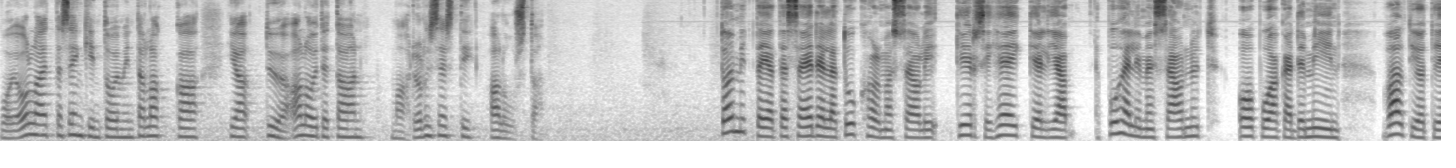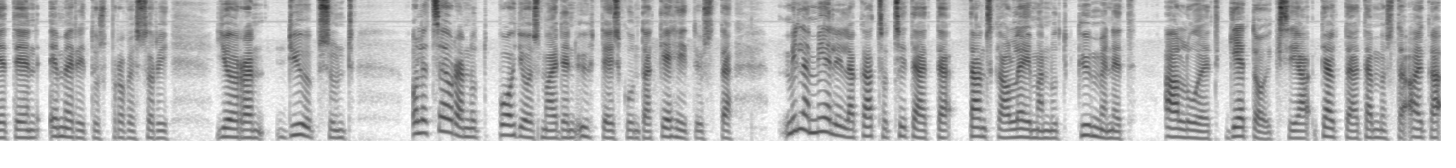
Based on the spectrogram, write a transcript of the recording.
voi olla, että senkin toiminta lakkaa ja työ aloitetaan mahdollisesti alusta. Toimittaja tässä edellä Tukholmassa oli Kirsi Heikkel ja puhelimessa on nyt Åbo Akademiin valtiotieteen emeritusprofessori Jöran Djupsund. Olet seurannut Pohjoismaiden yhteiskuntakehitystä. Millä mielillä katsot sitä, että Tanska on leimannut kymmenet alueet getoiksi ja käyttää tämmöistä aika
